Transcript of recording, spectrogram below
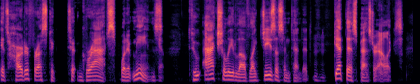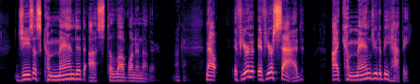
it's harder for us to, to grasp what it means Yep. to actually love like Jesus intended. Mhm. Get this, Pastor Alex. Jesus commanded us to love one another. Okay. Now, if you're if you're sad, I command you to be happy.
